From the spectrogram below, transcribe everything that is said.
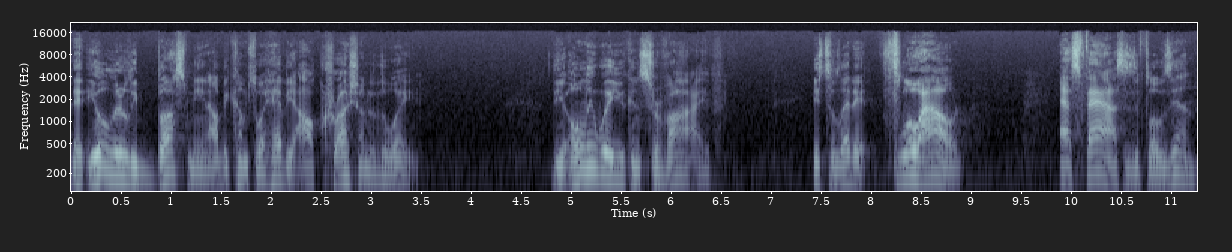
that it'll literally bust me and I'll become so heavy, I'll crush under the weight. The only way you can survive is to let it flow out as fast as it flows in.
